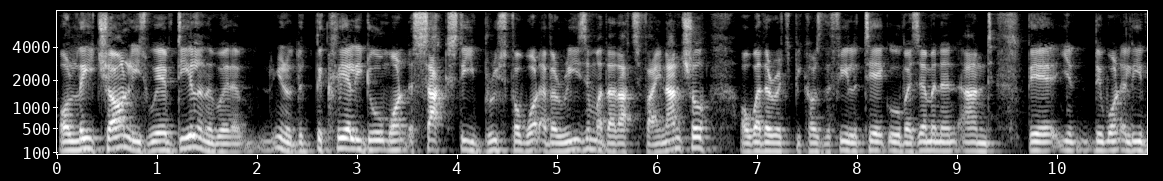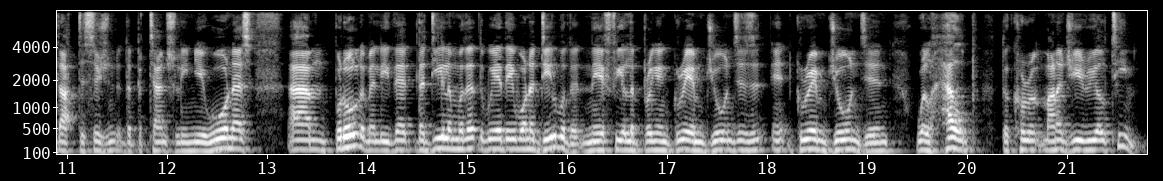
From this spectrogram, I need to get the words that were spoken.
or Lee Charnley's way of dealing with it. You know, they, they clearly don't want to sack Steve Bruce for whatever reason, whether that's financial or whether it's because they feel a takeover is imminent and they you, they want to leave that decision to the potentially new owners. Um, but ultimately, they're, they're dealing with it the way they want to deal with it, and they feel that bringing Graeme Jones is Graeme Jones in will help the current managerial team.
